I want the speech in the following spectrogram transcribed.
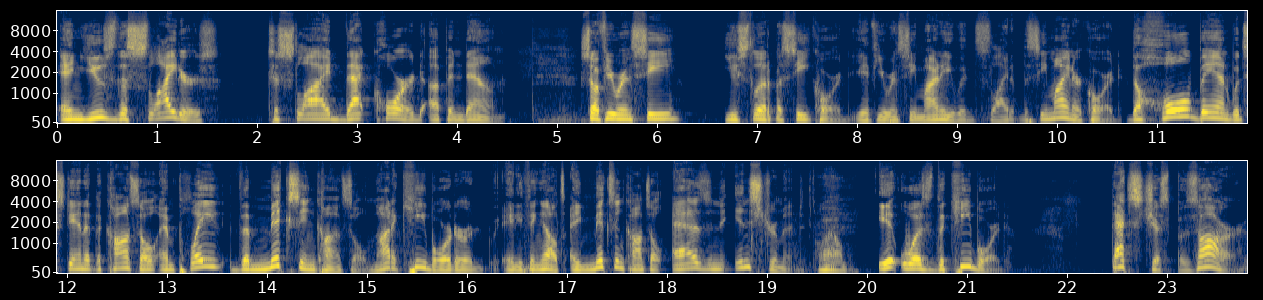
and used the sliders to slide that chord up and down. So if you were in C, you slid up a C chord. If you were in C minor, you would slide up the C minor chord. The whole band would stand at the console and play the mixing console, not a keyboard or anything else, a mixing console as an instrument. Wow. It was the keyboard. That's just bizarre.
